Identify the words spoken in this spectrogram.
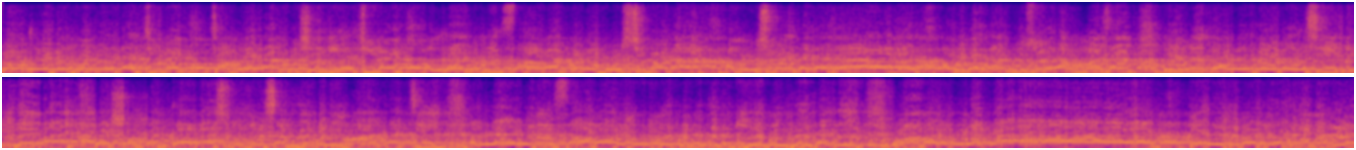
রক্ত বের হতে যাচ্ছিল চামড়াটা খসে গিয়েছিল আল্লাহ নবী সাহাবার কোনো হুঁশ ছিল না এমন সময় দেখা যায় আবু বকর হুজুরের আম্মা যান দৌড়ে দৌড়ে দৌড়ে সে দেখতে পায় তার সন্তান কাবা শরীফের সামনে পড়ে খাচ্ছে আল্লাহ নবী সাহাবা হুজুরকে কোলে কোলে নিয়ে বলতে থাকে, ও আমার আবু বকর, কেন তোমাকে এত মানলো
